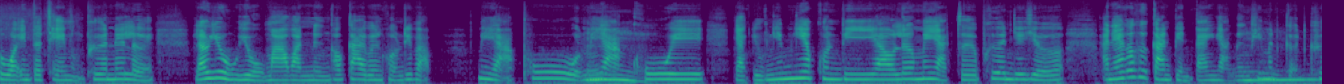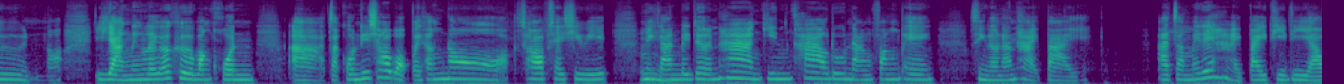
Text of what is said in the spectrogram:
ตัว entertain ของเพื่อนได้เลย แล้วอยู่อยู่มาวันหนึ่งเขากลายเป็นคนที่แบบ ไม่อยากพูดไม่อยากอืมคุย อยากอยู่เงียบๆคนเดียว เริ่มไม่อยากเจอเพื่อนเยอะ ๆ อันเนี้ยก็คือการเปลี่ยนแปลงอย่างหนึ่งที่มันเกิดขึ้นเนาะอีกอย่างหนึ่งเลยก็คือบางคนอ่าจากคนที่ชอบออกไปข้างนอก ชอบใช้ชีวิตอืมในการไปเดินห้างกินข้าวดูหนังฟังเพลง สิ่งเหล่านั้นหายไป อาจจะไม่ได้หายไปทีเดียว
